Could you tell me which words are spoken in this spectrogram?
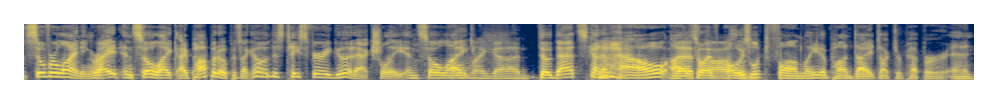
silver lining, right? And so like I pop it open, it's like, oh, this tastes very good actually. And so like, oh my god. so that's kind of how. I, so I've always looked fondly upon Diet Dr Pepper, and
